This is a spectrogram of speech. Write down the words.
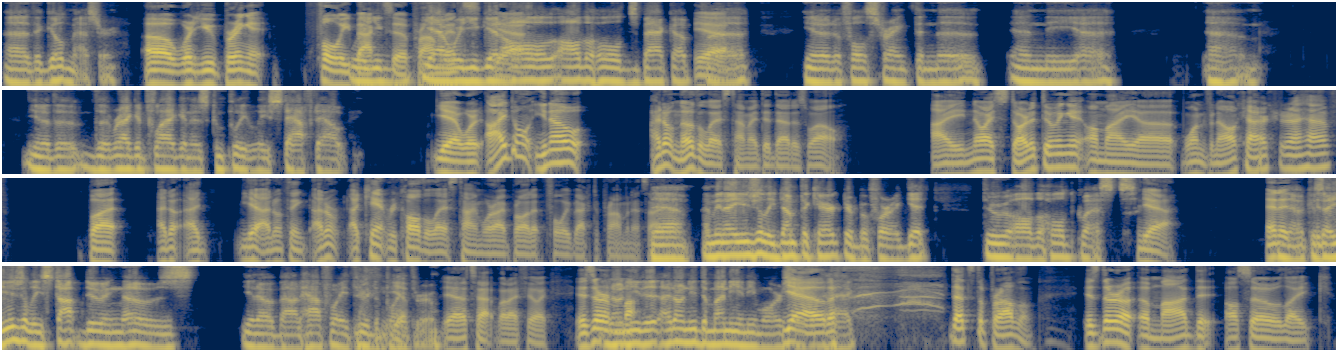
uh, the guild master. oh, where you bring it fully Where back you- to prominence. Yeah, where you get Yeah. all all the holds back up. Yeah. uh, you know, to full strength and the and the uh, um, you know the the ragged flagon is completely staffed out. Yeah, where I don't, you know, I don't know the last time I did that as well. I know I started doing it on my uh one vanilla character I have, but I don't I yeah, I don't think I don't I can't recall the last time where I brought it fully back to prominence. either. Yeah, I mean, I usually dump the character before I get through all the hold quests. Yeah. And you it know, because I usually stop doing those. You know, about halfway through the playthrough. yeah, that's what I feel like. Is there I a don't mo- need it. I don't need the money anymore. so Yeah, that- that's the problem. Is there a, a mod that also like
